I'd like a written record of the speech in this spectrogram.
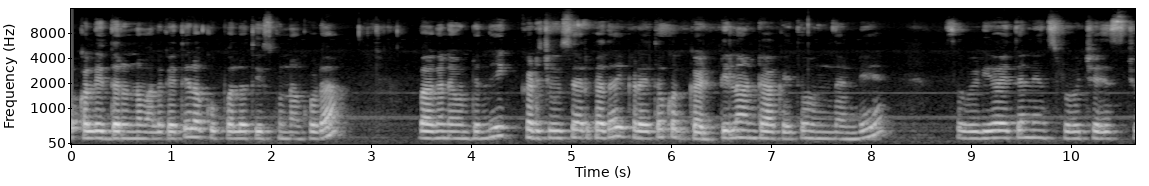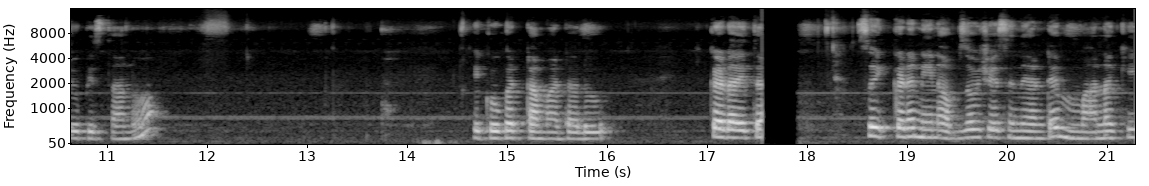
ఒకళ్ళు ఇద్దరు ఉన్న వాళ్ళకైతే ఇలా కుప్పల్లో తీసుకున్నా కూడా బాగానే ఉంటుంది. ఇక్కడ చూశారు కదా ఇక్కడైతే ఒక గడ్డి లాంటి ఆకైతే ఉందండి. సో వీడియో అయితే నేను స్లో చేసి చూపిస్తాను. ఎక్కువగా టమాటాలు ఇక్కడైతే సో ఇక్కడ నేను అబ్జర్వ్ చేసింది అంటే మనకి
